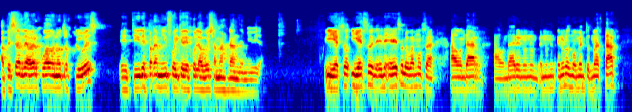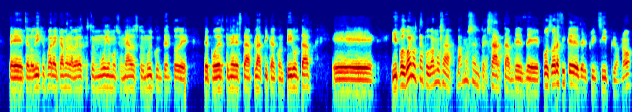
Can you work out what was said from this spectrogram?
a pesar de haber jugado en otros clubes, eh, Tigres para mí fue el que dejó la huella más grande en mi vida. Y eso, y eso, en eso lo vamos a, ahondar, ahondar en, unos momentos más. Tap, te, te, lo dije fuera de cámara, la verdad es que estoy muy emocionado, estoy muy contento de, de poder tener esta plática contigo, Tap. Eh, y pues bueno, Tap, pues vamos a, vamos a empezar, Tap, desde, pues ahora sí que desde el principio, ¿no?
